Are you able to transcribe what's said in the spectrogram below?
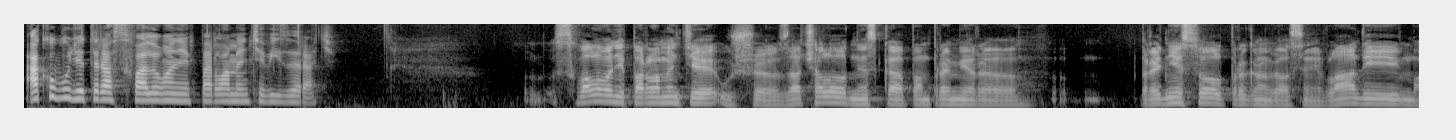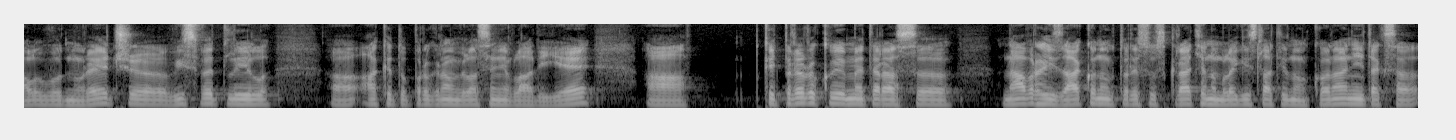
Ako bude teraz schváľovanie v parlamente vyzerať? Schvalovanie v parlamente už e, začalo. Dneska pán premiér e, predniesol program vyhlásenia vlády, mal úvodnú reč, e, vysvetlil, aké to program vyhlásenia vlády je. A keď prerokujeme teraz návrhy zákonov, ktoré sú v skrátenom legislatívnom konaní, tak sa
